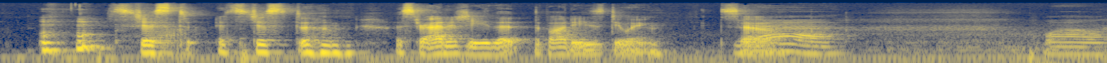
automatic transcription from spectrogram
it's just it's just um, a strategy that the body is doing so Yeah. Wow.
